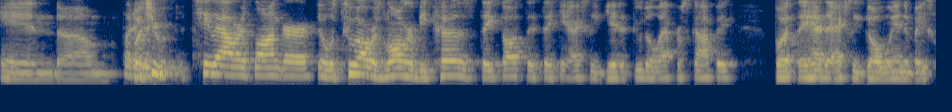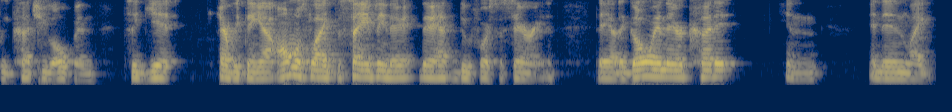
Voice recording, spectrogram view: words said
and um But, but, you two hours longer. it was two hours longer because they thought that they can actually get it through the laparoscopic, but they had to actually go in and basically cut you open to get everything out. Almost like the same thing they, they had to do for a cesarean. They had to go in there, cut it, and and then like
